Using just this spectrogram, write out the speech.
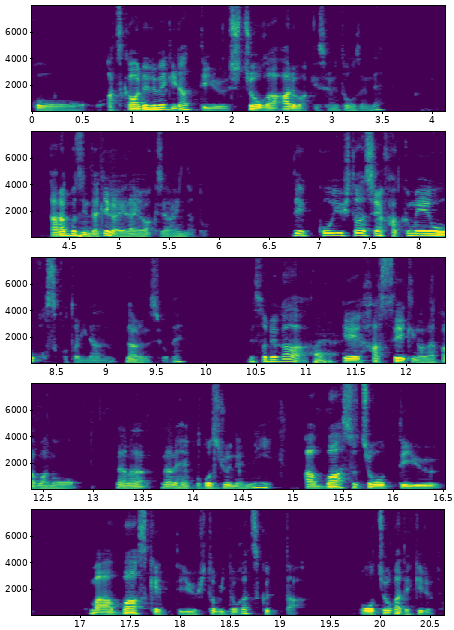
こう、扱われるべきだっていう主張があるわけですよね、当然ね。アラブ人だけが偉いわけじゃないんだと。で、こういう人たちが革命を起こすことになるなるんですよね。で、それが、はいはい。えー8世紀の半ばの7 750年にアッバース朝っていう、まあ、アッバース家っていう人々が作った王朝ができると。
